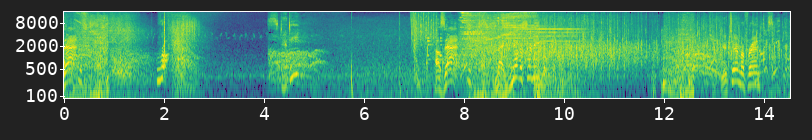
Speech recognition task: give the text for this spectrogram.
That? Rock. Steady. How's that? Magnificent eagle. Your turn, my friend. Nice eagle.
